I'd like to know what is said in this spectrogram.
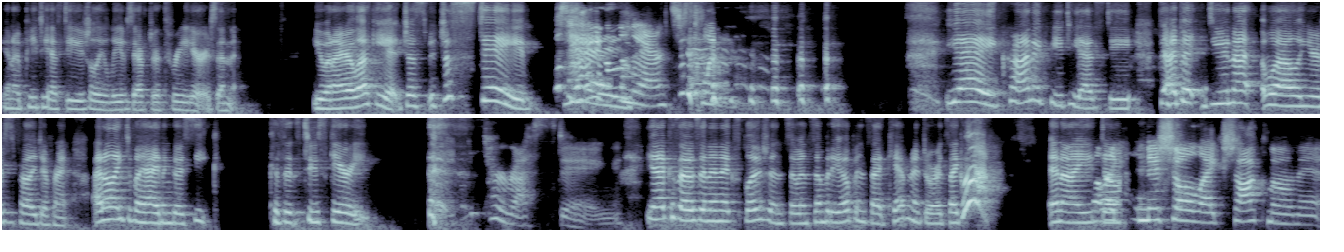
you know ptsd usually leaves after three years and you and i are lucky it just it just stayed just hang on there it's just Yay, chronic PTSD. I bet do you not well, yours is probably different. I don't like to play hide and go seek because it's too scary. Interesting. Yeah, because I was in an explosion. So when somebody opens that cabinet door, it's like, ah! And I don't like initial like shock moment.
